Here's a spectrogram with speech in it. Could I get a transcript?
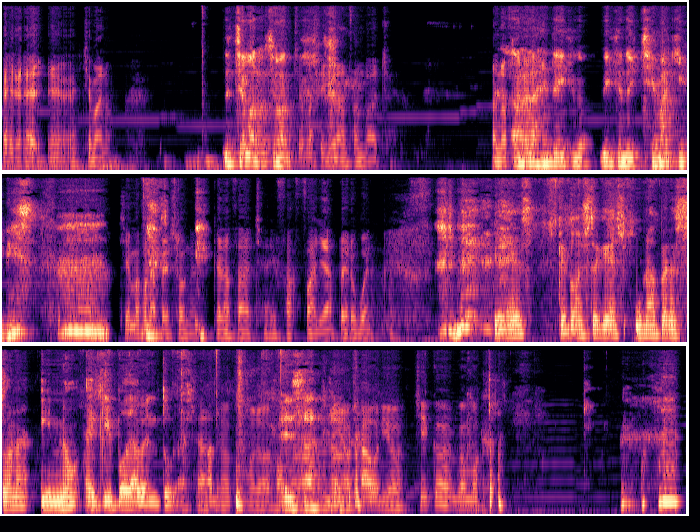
Eh, eh, eh, Chema no. Chema no, Chema. Siguió lanzando H. Ah, Ahora la gente diciendo, diciendo, ¿y Chema quién es? Chema es una persona que lanza hacha y fa- falla, pero bueno. Que es, que conste que es una persona y no equipo de aventuras. ¿vale? Exacto, como los, como los Exacto. dinosaurios. Chicos, vamos.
